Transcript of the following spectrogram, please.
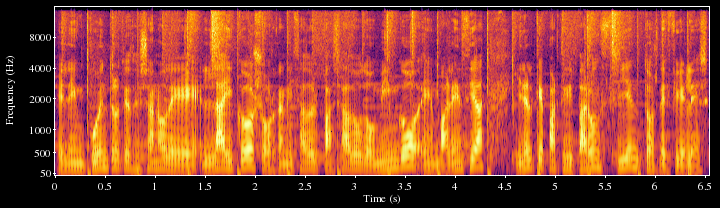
el encuentro diocesano de laicos organizado el pasado domingo en Valencia y en el que participaron cientos de fieles.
